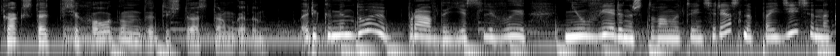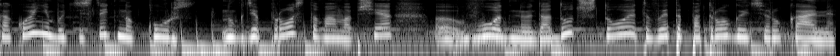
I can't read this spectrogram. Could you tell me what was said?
Как стать психологом в 2022 году? Рекомендую, правда, если вы не уверены, что вам это интересно, пойдите на какой-нибудь действительно курс, ну, где просто вам вообще э, вводную дадут, что это, вы это потрогаете руками.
